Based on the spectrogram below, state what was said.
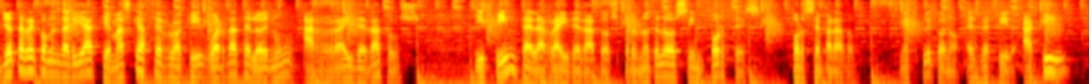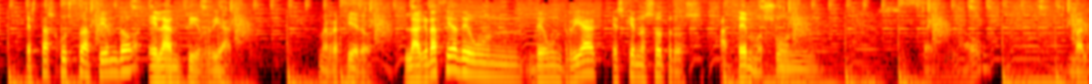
yo te recomendaría que más que hacerlo aquí, guárdatelo en un array de datos y pinta el array de datos, pero no te los importes por separado. ¿Me explico o no? Es decir, aquí estás justo haciendo el anti-react. Me refiero, la gracia de un, de un React es que nosotros hacemos un... Vale,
